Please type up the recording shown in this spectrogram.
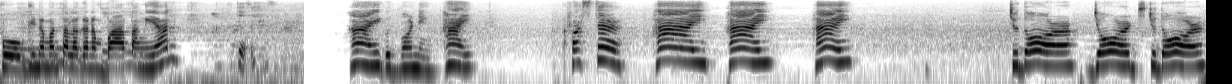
pogi naman talaga ng batang yan. Hi, good morning. Hi. Faster. Hi. Hi. Hi. Tudor. George. Tudor.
